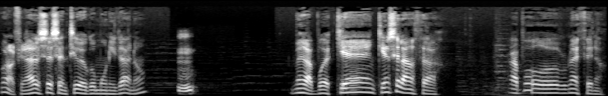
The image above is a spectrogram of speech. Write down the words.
Bueno, al final ese sentido de comunidad, ¿no? Ujú. Venga, pues ¿quién, quién se lanza a por una escena?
